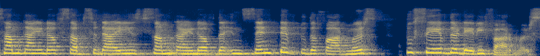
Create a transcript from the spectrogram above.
some kind of subsidized, some kind of the incentive to the farmers to save the dairy farmers.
